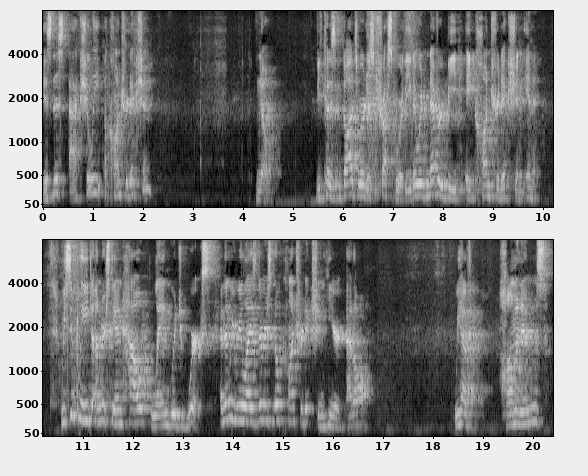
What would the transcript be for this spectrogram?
Is this actually a contradiction? No. Because God's word is trustworthy, there would never be a contradiction in it. We simply need to understand how language works, and then we realize there is no contradiction here at all. We have homonyms.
